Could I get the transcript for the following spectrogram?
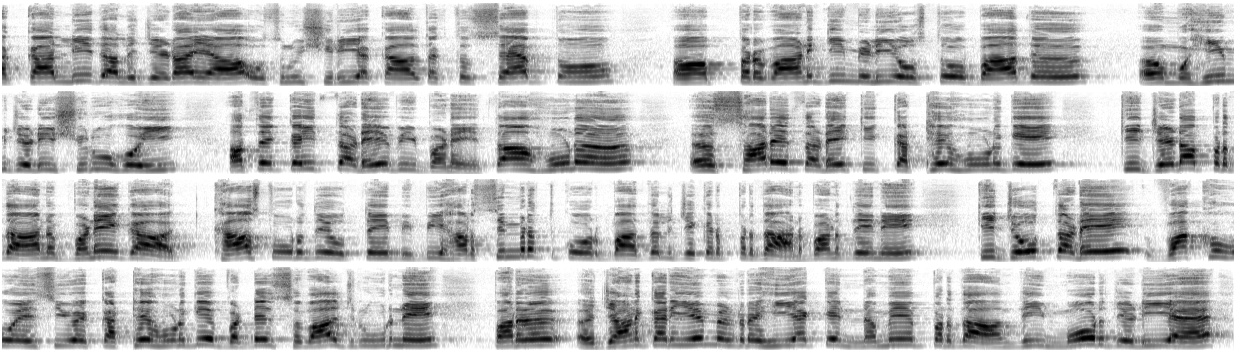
ਅਕਾਲੀ ਦਲ ਜਿਹੜਾ ਆ ਉਸ ਨੂੰ ਸ਼੍ਰੀ ਅਕਾਲ ਤਖਤ ਸਾਹਿਬ ਤੋਂ ਪ੍ਰਵਾਨਗੀ ਮਿਲੀ। ਉਸ ਤੋਂ ਬਾਅਦ ਮੁਹਿੰਮ ਜਿਹੜੀ ਸ਼ੁਰੂ ਹੋਈ ਅਤੇ ਕਈ ਧੜੇ ਵੀ ਬਣੇ। ਤਾਂ ਹੁਣ ਸਾਰੇ ਧੜੇ ਕੀ ਇਕੱਠੇ ਹੋਣਗੇ ਕਿ ਜਿਹੜਾ ਪ੍ਰਧਾਨ ਬਣੇਗਾ? ਖਾਸ ਤੌਰ ਦੇ ਉੱਤੇ ਬੀਬੀ ਹਰਸਿਮਰਤ ਕੌਰ ਬਾਦਲ ਜੇਕਰ ਪ੍ਰਧਾਨ ਬਣਦੇ ਨੇ, ਕਿ ਜੋ ਧੜੇ ਵੱਖ ਹੋਏ ਸੀ, ਉਹ ਇਕੱਠੇ ਹੋਣਗੇ? ਵੱਡੇ ਸਵਾਲ ਜ਼ਰੂਰ ਨੇ, ਪਰ ਜਾਣਕਾਰੀ ਇਹ ਮਿਲ ਰਹੀ ਹੈ ਕਿ ਨਵੇਂ ਪ੍ਰਧਾਨ ਦੀ ਮੋਹਰ ਜਿਹੜੀ ਹੈ,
